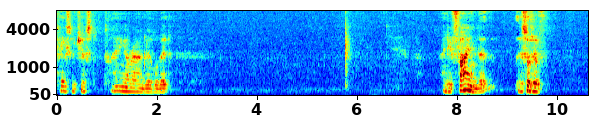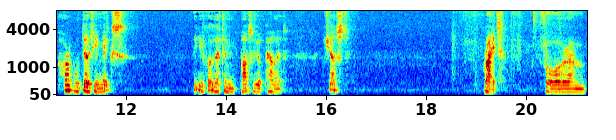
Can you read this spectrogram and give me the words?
case of just playing around a little bit. And you find that the sort of horrible dirty mix that you've got left in parts of your palette just right for um,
